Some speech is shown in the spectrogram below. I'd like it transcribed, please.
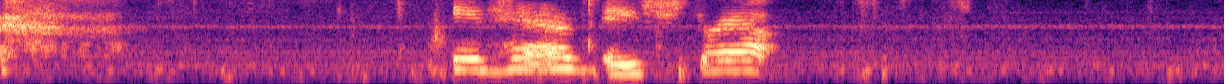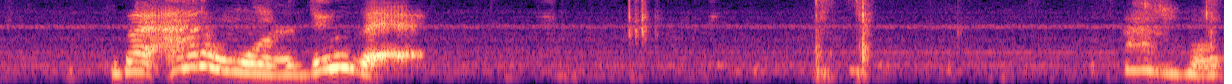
It has a strap, but I don't want to do that. I don't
